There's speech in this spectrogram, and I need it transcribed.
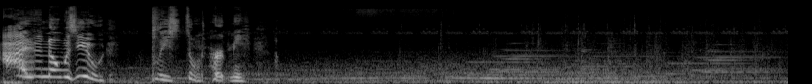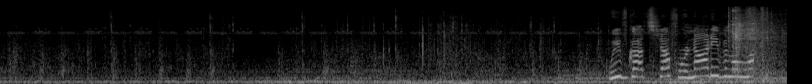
I didn't know it was you. Please don't hurt me. We've got stuff we're not even allowed.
